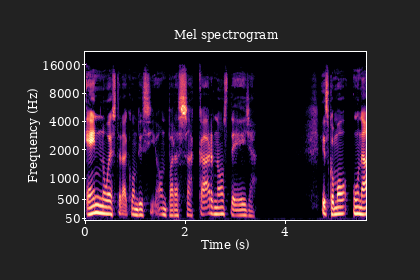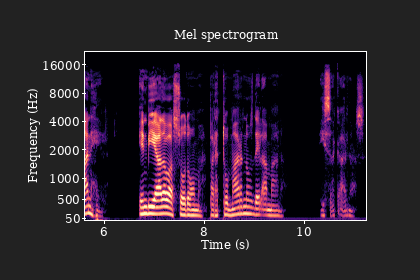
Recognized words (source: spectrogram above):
en nuestra condición para sacarnos de ella. Es como un ángel enviado a Sodoma para tomarnos de la mano y sacarnos.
